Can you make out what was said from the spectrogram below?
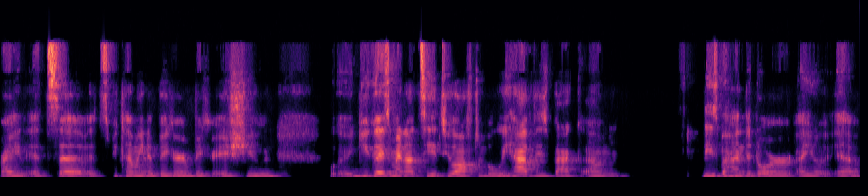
right? It's uh it's becoming a bigger and bigger issue. You guys might not see it too often but we have these back um these behind the door uh, you know uh,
